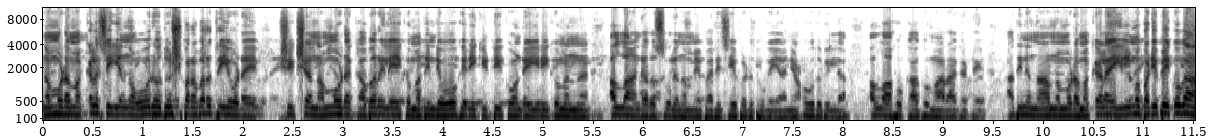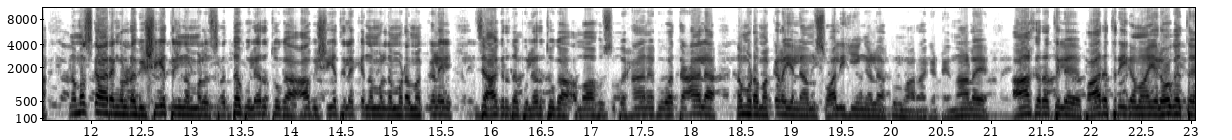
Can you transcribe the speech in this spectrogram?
നമ്മുടെ മക്കൾ ചെയ്യുന്ന ഓരോ ദുഷ്പ്രവൃത്തിയുടെ ശിക്ഷ നമ്മുടെ കബറിലേക്കും അതിന്റെ ഓഹരി കിട്ടിക്കൊണ്ടേയിരിക്കുമെന്ന് അള്ളാഹിന്റെ റസൂൽ നമ്മെ പരിചയപ്പെടുത്തുകയാണ്. യഹൂദുബില്ല അള്ളാഹു കാക്കുമാറാകട്ടെ. അതിന് നാം നമ്മുടെ മക്കളെ ഇൽമ പഠിപ്പിക്കുക നമസ്കാരങ്ങളുടെ വിഷയത്തിൽ നമ്മൾ ശ്രദ്ധ പുലർത്തുക ആ വിഷയത്തിലേക്ക് നമ്മൾ നമ്മുടെ മക്കളിൽ ജാഗ്രത പുലർത്തുക. അള്ളാഹു സുബാനഹു താല നമ്മുടെ മക്കളെയെല്ലാം സ്വാലിഹീങ്ങൾ ആക്കുമാറാകട്ടെ. നാളെ ആഹ്റത്തിൽ പാരത്രികമായ ലോകത്ത്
